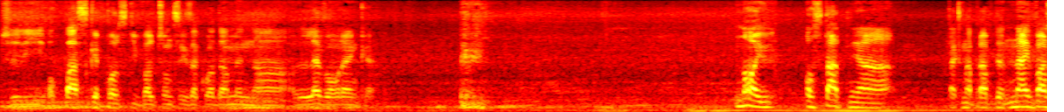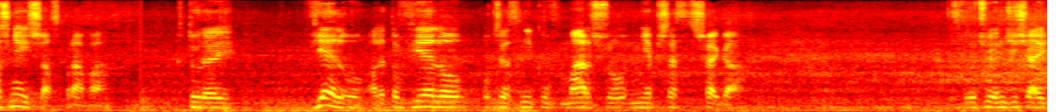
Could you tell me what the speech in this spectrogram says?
Czyli opaskę Polski walczącej zakładamy na lewą rękę. No i ostatnia, tak naprawdę najważniejsza sprawa, której wielu, ale to wielu uczestników marszu nie przestrzega. Zwróciłem dzisiaj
